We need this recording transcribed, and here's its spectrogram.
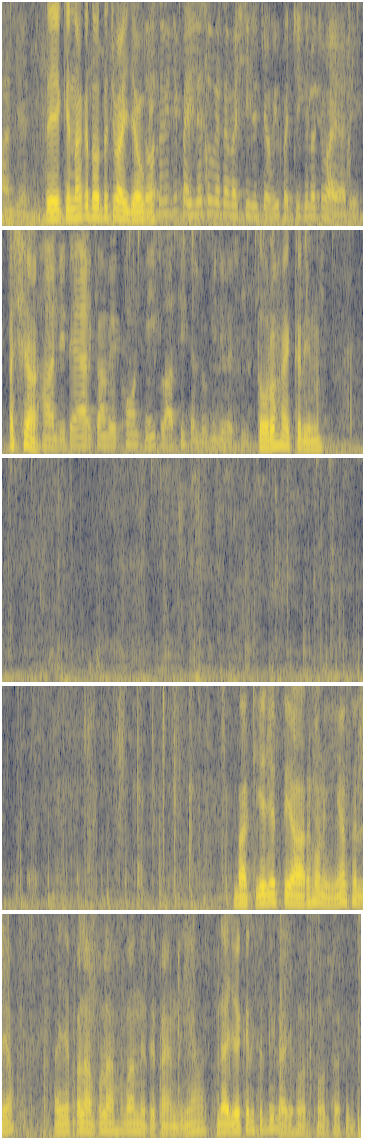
ਹਾਂਜੀ ਹਾਂਜੀ। ਤੇ ਕਿੰਨਾ ਕੁ ਦੁੱਧ ਚਵਾਈ ਜਾਊਗੀ? ਦੁੱਧ ਵੀ ਜੀ ਪਹਿਲੇ ਸੂਏ ਤੇ ਵਸ਼ੀ ਨੇ 24 25 ਕਿਲੋ ਚਵਾਇਆ ਜੀ। ਅੱਛਾ। ਹਾਂਜੀ ਤੇ ਐਰਕਾਂ ਵੇਖੋ ਹੁਣ 30 ਪਲੱਸ ਹੀ ਚੱਲੂਗੀ ਜੀ ਵਸ਼ੀ ਤੋਰੋ ਹਾਂ ਕਰੀ ਨੂੰ ਬਾਕੀ ਅਜੇ ਤਿਆਰ ਹੋਣੀ ਆ ਥੱਲਿਓ। ਅਜੇ ਭਲਾ ਭਲਾ ਹਵਾਨੇ ਤੇ ਪੈਂਦੀਆਂ। ਲੈ ਜਾਓ ਇੱਕ ਵਾਰੀ ਸਿੱਧੀ ਲੈ ਜਾਓ ਹੋਰ ਹੋਰ ਤਾਂ ਸਿੱਧੀ।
